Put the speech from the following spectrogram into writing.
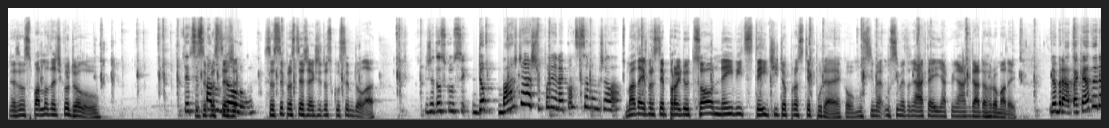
Já jsem spadl teďko dolů. Teď jsem si si spadl prostě dolů. Jsem si prostě řekl, že to zkusím dole. Že to zkusí. Do... Vážně až úplně na konci jsem umřela. Má tady prostě projdu co nejvíc stagey to prostě půjde, jako musíme, musíme to nějak tady nějak, nějak dát dohromady. Dobrá, tak já teda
